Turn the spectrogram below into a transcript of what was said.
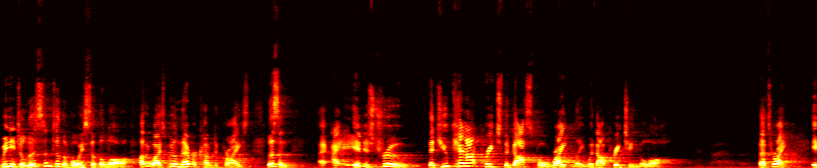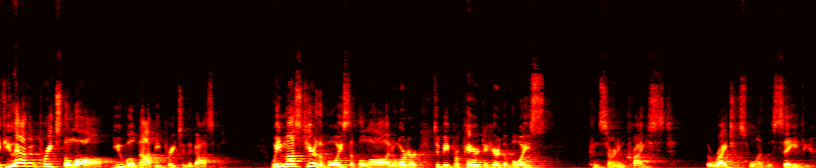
We need to listen to the voice of the law. Otherwise, we'll never come to Christ. Listen, I, I, it is true that you cannot preach the gospel rightly without preaching the law. That's right. If you haven't preached the law, you will not be preaching the gospel. We must hear the voice of the law in order to be prepared to hear the voice concerning Christ, the righteous one, the Savior.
